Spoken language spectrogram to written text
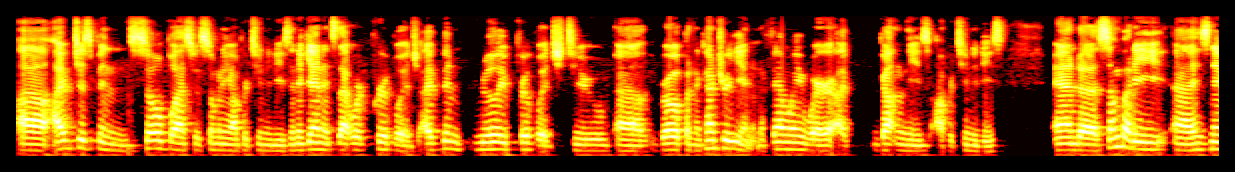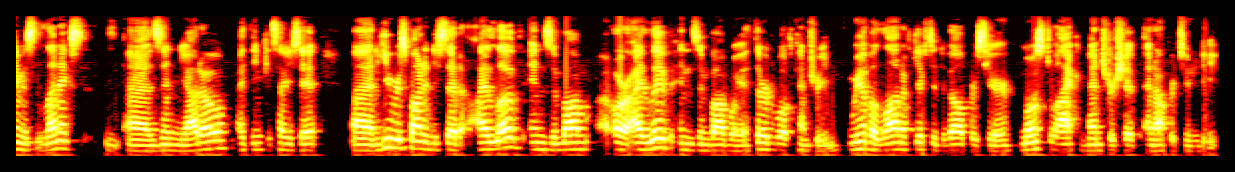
uh, I've just been so blessed with so many opportunities, and again, it's that word privilege. I've been really privileged to uh, grow up in a country and in a family where I've gotten these opportunities. And uh, somebody, uh, his name is Lennox uh, Zenyato, I think is how you say it. Uh, and he responded. He said, "I love in Zimbabwe, or I live in Zimbabwe, a third world country. We have a lot of gifted developers here. Most lack mentorship and opportunity."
